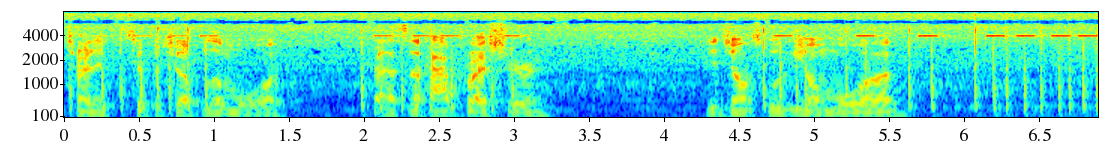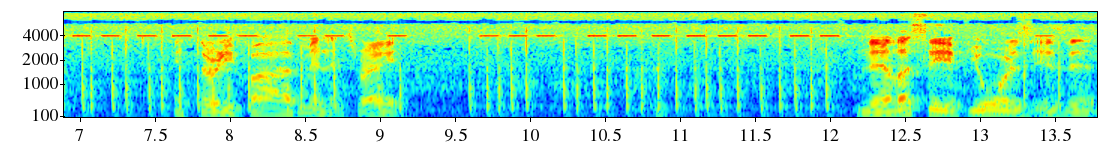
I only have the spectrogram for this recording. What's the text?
turn the temperature up a little more. Uh, so high pressure, the junk's will be on more in 35 minutes, right? Now let's see if yours isn't,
